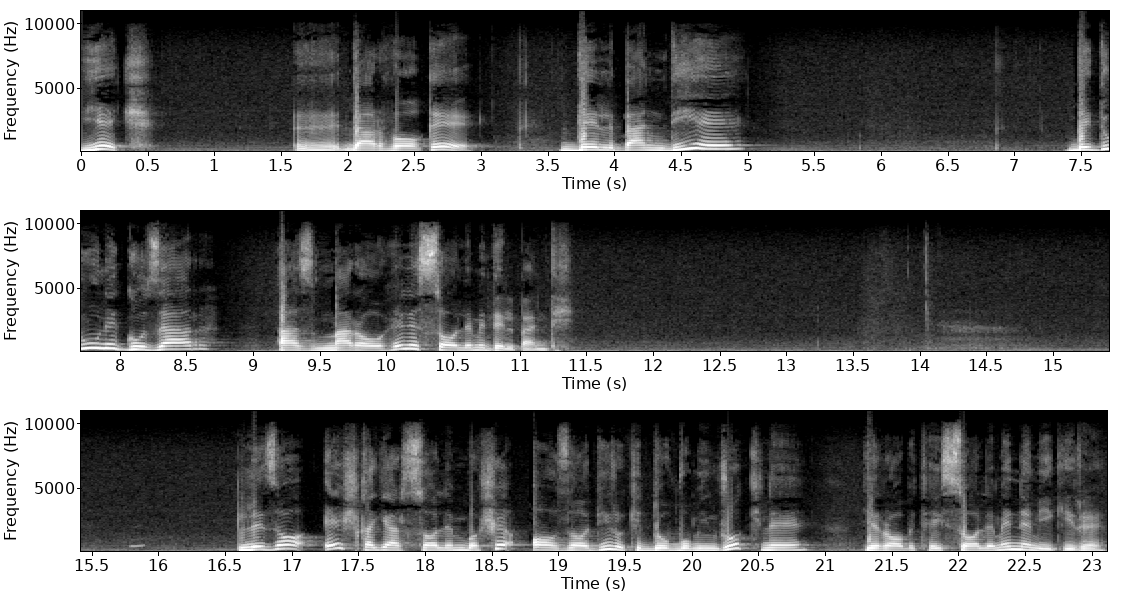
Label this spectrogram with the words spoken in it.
یک در واقع دلبندی بدون گذر از مراحل سالم دلبندی. لذا عشق اگر سالم باشه آزادی رو که دومین رکنه یه رابطه سالمه نمی‌گیره.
